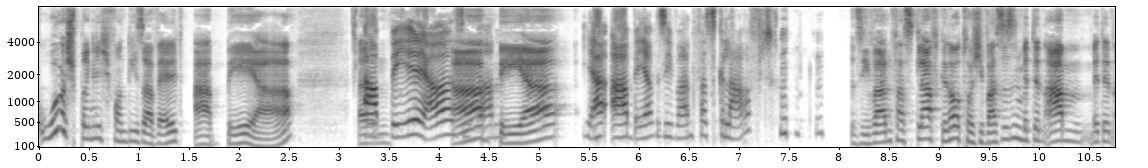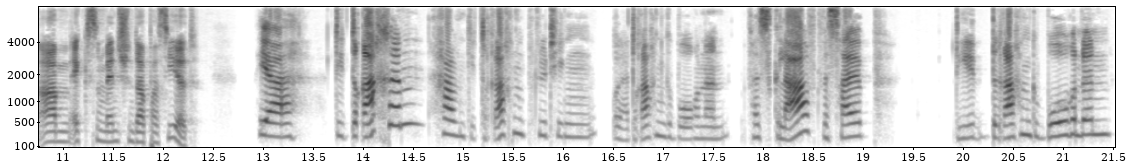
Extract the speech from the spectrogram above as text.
ursprünglich von dieser Welt Aber. Ähm, Aber, Aber ja, aber sie waren versklavt. sie waren versklavt, genau, Toshi. Was ist denn mit den armen, mit den armen Echsenmenschen da passiert? Ja, die Drachen haben die Drachenblütigen oder Drachengeborenen versklavt, weshalb die Drachengeborenen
